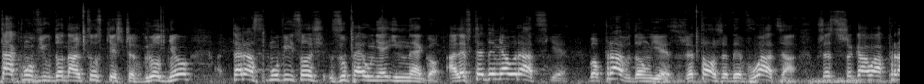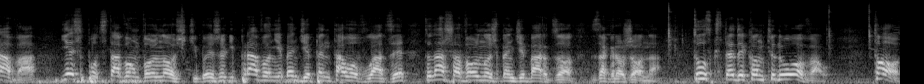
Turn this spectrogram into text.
Tak mówił Donald Tusk jeszcze w grudniu, teraz mówi coś zupełnie innego. Ale wtedy miał rację, bo prawdą jest, że to, żeby władza przestrzegała prawa, jest podstawą wolności, bo jeżeli prawo nie będzie pętało władzy, to nasza wolność będzie bardzo zagrożona. Tusk wtedy kontynuował. To,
